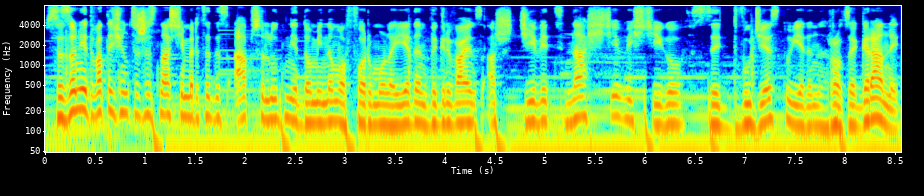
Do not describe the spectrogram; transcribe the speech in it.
W sezonie 2016 Mercedes absolutnie dominował Formule 1, wygrywając aż 19 wyścigów z 21 rozegranych.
